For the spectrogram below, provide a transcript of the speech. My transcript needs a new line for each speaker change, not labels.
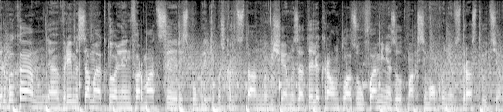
дня. Э, время самой актуальной информации Республики Башкортостан. Мы вещаем из отеля Краун Плаза Уфа. Меня зовут Максим Окунев. Здравствуйте.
